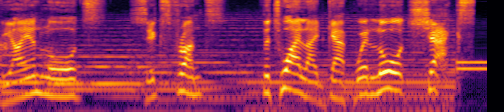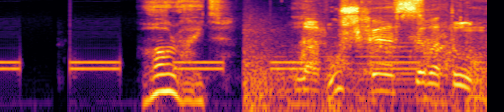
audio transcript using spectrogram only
The Iron Lords, Six Fronts, the Twilight Gap where Lord Shax. All right. Ловушка Саватун.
